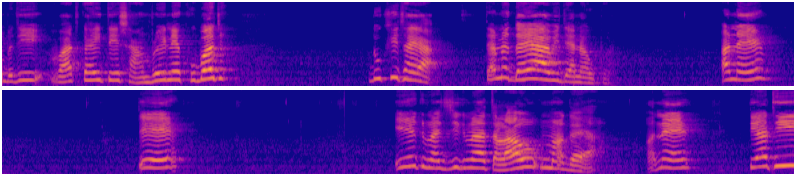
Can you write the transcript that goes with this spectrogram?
બધી વાત કહી તે સાંભળીને ખૂબ જ દુઃખી થયા. તેમને દયા આવી તેના ઉપર. અને તે એક નજીકના તળાવમાં ગયા અને ત્યાંથી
